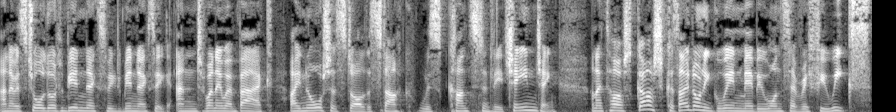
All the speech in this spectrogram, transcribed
and I was told, oh, it'll be in next week, it'll be in next week. And when I went back, I noticed all the stock was constantly changing. And I thought, gosh, because I'd only go in maybe once every few weeks.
